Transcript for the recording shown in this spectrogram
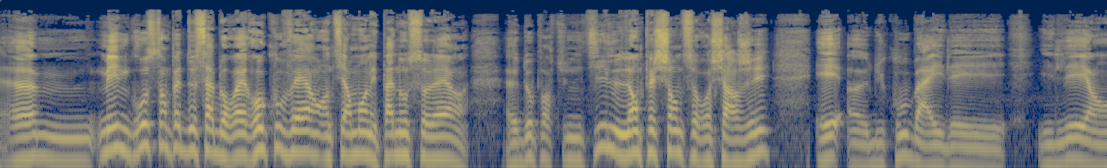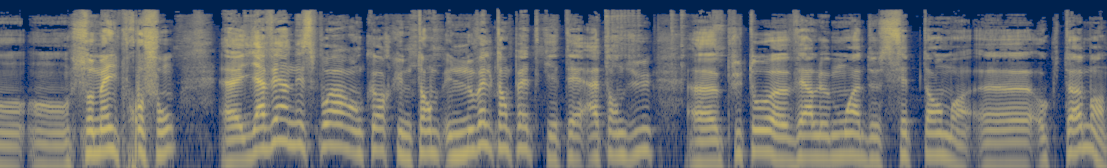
Euh, mais une grosse tempête de sable aurait recouvert entièrement les panneaux solaires euh, d'Opportunity, l'empêchant de se recharger. Et euh, du coup, bah, il est, il est en, en sommeil profond. Il y avait un espoir encore qu'une une nouvelle tempête qui était attendue plutôt vers le mois de septembre, octobre.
